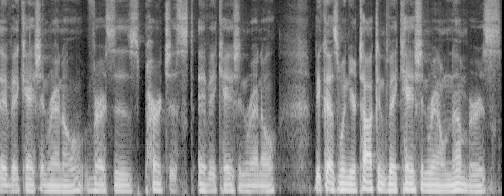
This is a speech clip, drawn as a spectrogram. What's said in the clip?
a vacation rental versus purchased a vacation rental? Because when you're talking vacation rental numbers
